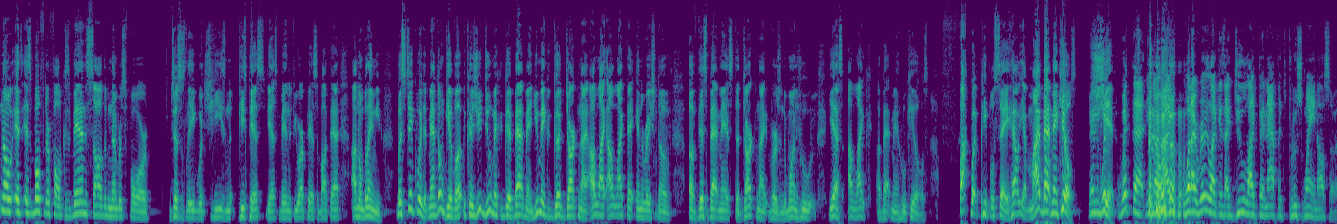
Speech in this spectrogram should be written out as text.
no, it's it's both their fault because Ben saw the numbers for Justice League, which he's he's pissed. Yes, Ben, if you are pissed about that, I don't blame you. But stick with it, man. Don't give up because you do make a good Batman. You make a good Dark Knight. I like I like that iteration of of this Batman. It's the Dark Knight version, the one who, yes, I like a Batman who kills. Fuck what people say. Hell yeah, my Batman kills. And Shit. with with that, you know, I what I really like is I do like Ben Affleck's Bruce Wayne. Also,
